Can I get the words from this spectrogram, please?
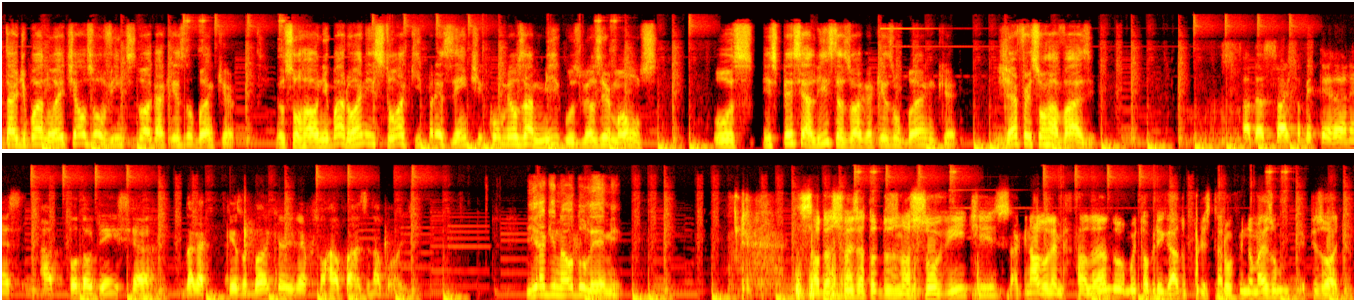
Tarde, boa noite aos ouvintes do HQs do Bunker. Eu sou Raoni Baroni e estou aqui presente com meus amigos, meus irmãos, os especialistas do HQs no Bunker, Jefferson Ravazzi. Saudações subterrâneas a toda a audiência da HQs no Bunker, Jefferson Ravazzi na voz. E Agnaldo Leme. Saudações a todos os nossos ouvintes, Agnaldo Leme falando. Muito obrigado por estar ouvindo mais um episódio.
